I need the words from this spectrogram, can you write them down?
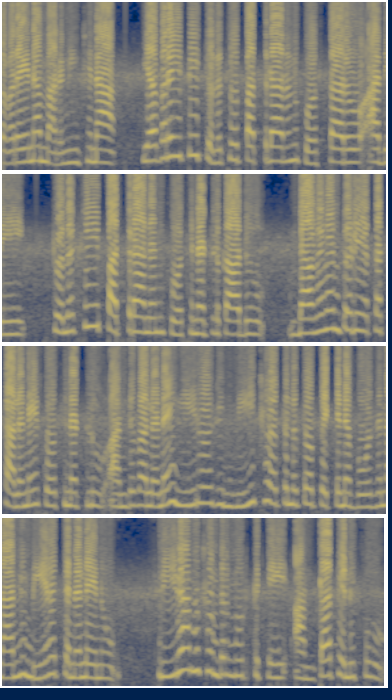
ఎవరైనా మరణించినా ఎవరైతే తులసి పత్రాలను కోస్తారో అది తులసి పత్రాలను కోసినట్లు కాదు. భగవంతుడి యొక్క తలనే కోసినట్లు. అందువలన ఈ రోజు నీ చేతులతో పెట్టిన భోజనాన్ని నేను తినలేను. శ్రీరామచంద్రమూర్తికి అంతా తెలుసు.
